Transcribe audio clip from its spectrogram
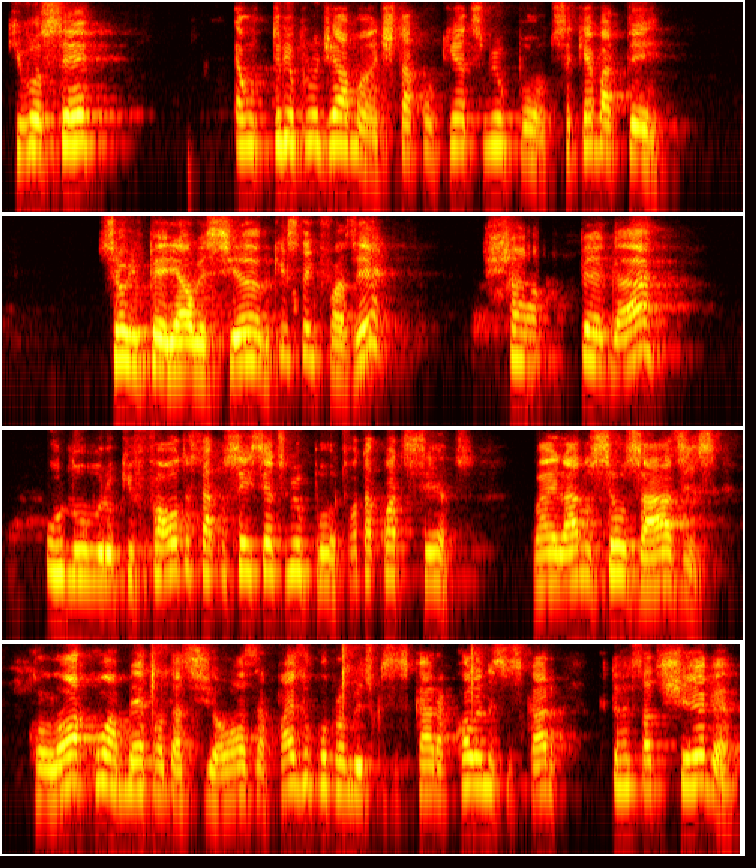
que você é um triplo diamante, está com 500 mil pontos. Você quer bater seu imperial esse ano? O que você tem que fazer? Pegar o número que falta, está com 600 mil pontos, falta 400. Vai lá nos seus ases, coloca uma meta audaciosa, faz um compromisso com esses caras, cola nesses caras, que o resultado chega.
